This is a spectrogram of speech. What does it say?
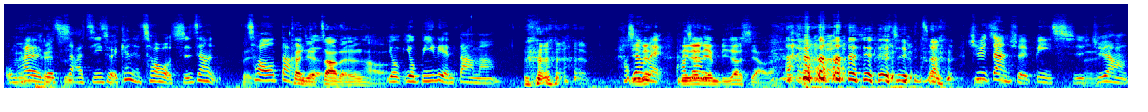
我们还有一个炸鸡腿，看起来超好吃，这样超大，看起来炸的很好。有有比脸大吗？好像没，好像脸比较小了。局长，去淡水必吃，局长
